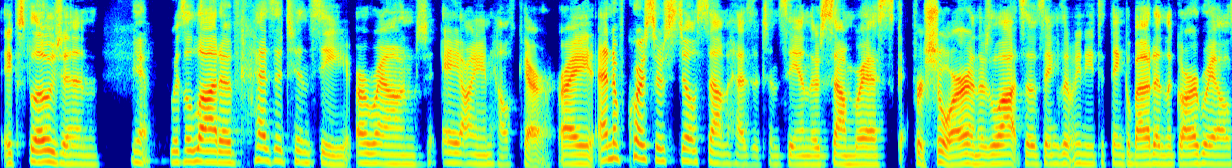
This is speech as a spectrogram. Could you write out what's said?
explosion, yeah, was a lot of hesitancy around AI in healthcare, right? And of course, there's still some hesitancy and there's some risk for sure. And there's lots of things that we need to think about in the guardrails.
